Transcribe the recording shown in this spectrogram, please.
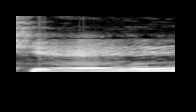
Okay.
